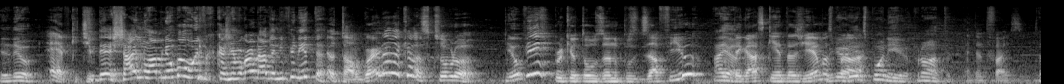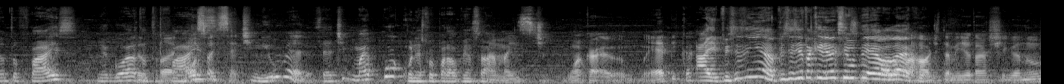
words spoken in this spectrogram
entendeu? é, porque Se tipo, deixar, ele não abre nenhum baú, ele fica com a gema guardada, é infinita. eu tava guardando aquelas que sobrou. Eu vi. Porque eu tô usando pros desafios, Aí, ó. pegar as 500 gemas pra... disponível, pronto. É, tanto faz. Tanto faz. E agora, tanto, faz. Nossa, faz 7 mil, velho. Sete, mas é pouco, né? Se for parar pra Ah, pensar. mas tipo, uma car... épica. Aí, princesinha. A princesinha tá querendo que você upe ela, Leco. round também já tá chegando.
